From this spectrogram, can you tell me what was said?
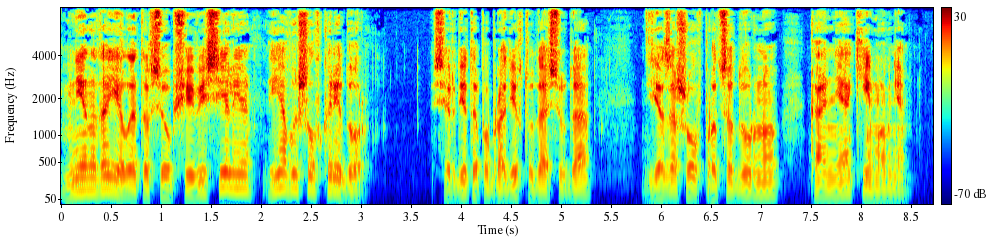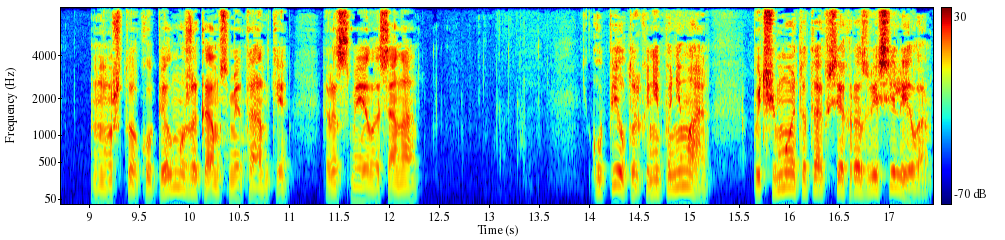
Мне надоело это всеобщее веселье, и я вышел в коридор. Сердито побродив туда-сюда, я зашел в процедурную к Анне Акимовне. «Ну что, купил мужикам сметанки?» — рассмеялась она. «Купил, только не понимаю, почему это так всех развеселило?»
